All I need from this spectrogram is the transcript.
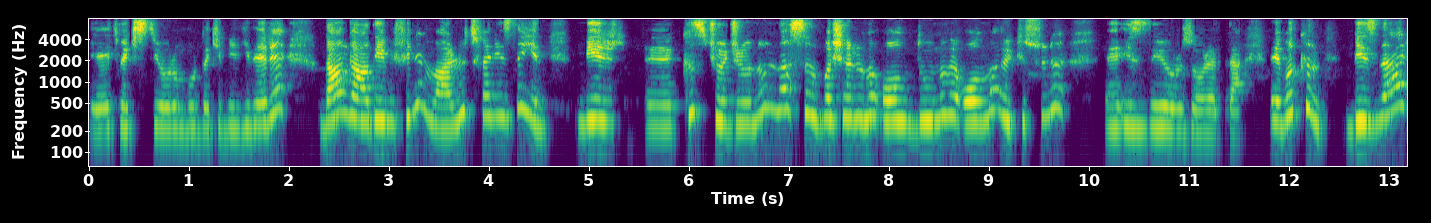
etmek istiyorum buradaki bilgileri. Dangal diye bir film var. Lütfen izleyin. Bir e, kız çocuğunun nasıl başarılı olduğunu ve olma öyküsünü e, izliyoruz orada. Ve bakın bizler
